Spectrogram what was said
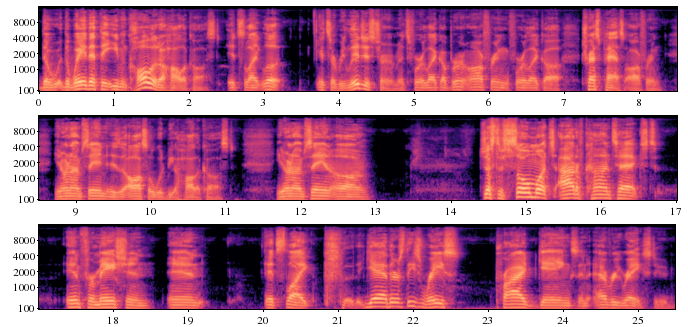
the the way that they even call it a Holocaust, it's like, look, it's a religious term. It's for like a burnt offering, for like a trespass offering. You know what I'm saying? Is also would be a Holocaust. You know what I'm saying? Uh, just there's so much out of context information, and it's like, yeah, there's these race pride gangs in every race, dude,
